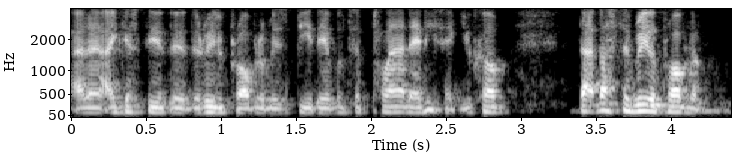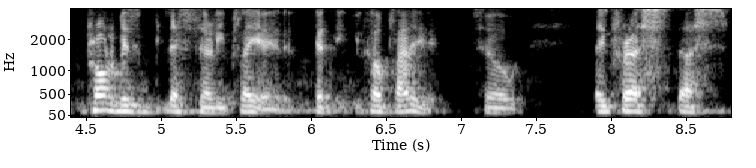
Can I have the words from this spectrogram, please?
And I guess the, the, the real problem is being able to plan anything. You can't, that, that's the real problem. The problem isn't necessarily playing it, but you can't plan anything. So think for us, that's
